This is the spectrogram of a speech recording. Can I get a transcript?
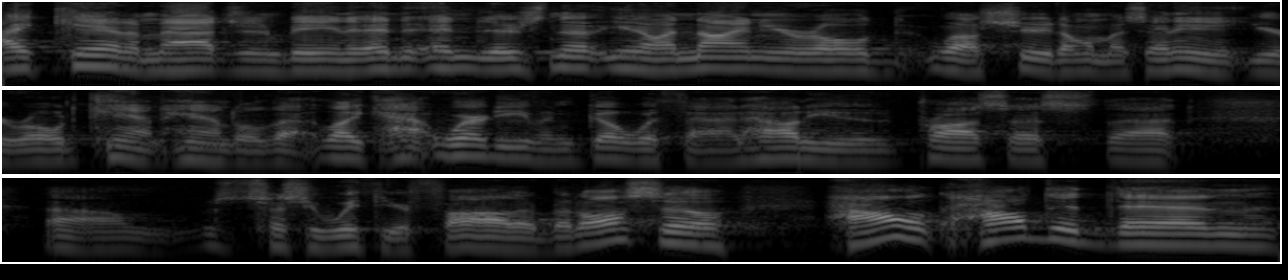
I can't imagine being, and, and there's no, you know, a nine year old, well, shoot, almost any eight year old can't handle that. Like, how, where do you even go with that? How do you process that, um, especially with your father? But also, how, how did then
